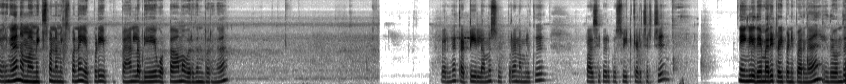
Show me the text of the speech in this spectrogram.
பாருங்கள் நம்ம மிக்ஸ் பண்ண மிக்ஸ் பண்ண எப்படி பேனில் அப்படியே ஒட்டாமல் வருதுன்னு பாருங்கள் பாருங்கள் கட்டி இல்லாமல் சூப்பராக நம்மளுக்கு பாசிப்பருப்பு ஸ்வீட் கிடச்சிருச்சு. நீங்களும் இதே மாதிரி ட்ரை பண்ணி பாருங்கள் இது வந்து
